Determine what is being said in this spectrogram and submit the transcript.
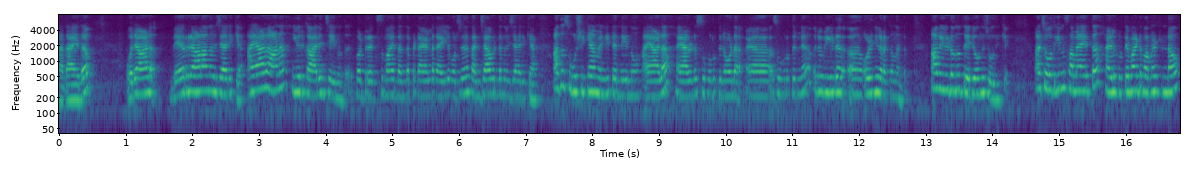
അതായത് ഒരാൾ വേറൊരാളാന്ന് വിചാരിക്കുക. അയാളാണ് ഈ ഒരു കാര്യം ചെയ്യുന്നത്. ഇപ്പോൾ ഡ്രഗ്സുമായി ബന്ധപ്പെട്ട അയാളുടെ കയ്യിൽ കുറച്ച് കഞ്ചാവ് ഉണ്ടെന്ന് വിചാരിക്കുക. അത് സൂക്ഷിക്കാൻ വേണ്ടിയിട്ട് എന്ത് ചെയ്യുന്നു? അയാൾ അയാളുടെ സുഹൃത്തിനോട് സുഹൃത്തിന്റെ ഒരു വീട് ഒഴിഞ്ഞു കിടക്കുന്നുണ്ട്. ആ വീടൊന്ന് തരുമോ എന്ന് ചോദിക്കും. ആ ചോദിക്കുന്ന സമയത്ത് അയാൾ കൃത്യമായിട്ട് പറഞ്ഞിട്ടുണ്ടാവും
